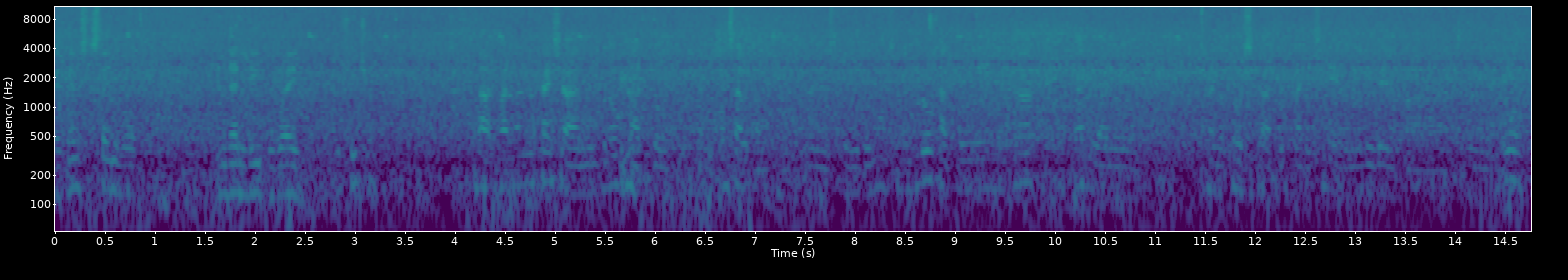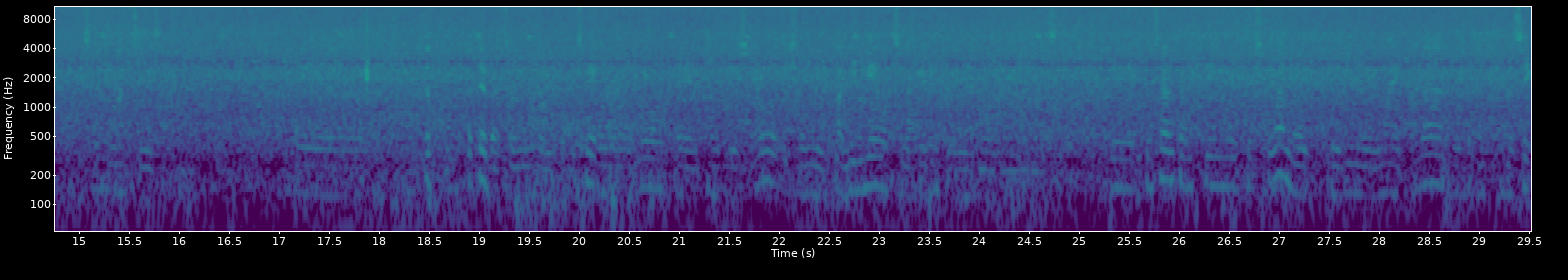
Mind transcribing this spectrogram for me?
make them sustainable and then lead the way in the future. 投資家とかですねディベロッパーをその町、えー、例えばそういうとですね我々の、え関係者を一緒に、まあ、人間をつなげるというものがあります。でコンサルタンティングとしてはもう5年前から世紀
